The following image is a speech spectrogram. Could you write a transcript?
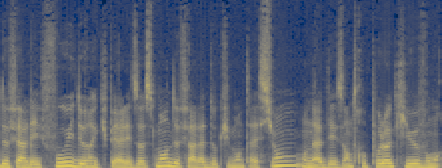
de faire les fouilles, de récupérer les ossements, de faire la documentation. On a des anthropologues qui eux vont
